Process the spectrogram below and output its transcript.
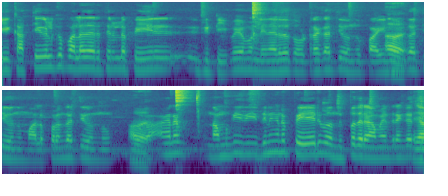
ഈ കത്തികൾക്ക് പലതരത്തിലുള്ള പേര് കിട്ടി. ഇപ്പൊ ഞാൻ പറഞ്ഞില്ലേ നേരത്തെ തോട്ടര കത്തി വന്നു പൈനൂർ കത്തി വന്നു മലപ്പുറം കത്തി വന്നു. അങ്ങനെ നമുക്ക് ഇത് ഇതിനിങ്ങനെ പേര് വന്നു. ഇപ്പൊ രാമേന്ദ്രൻ കത്തി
